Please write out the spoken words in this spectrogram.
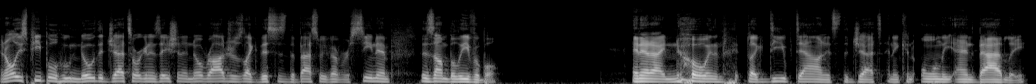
And all these people who know the Jets organization and know Rodgers, like, this is the best we've ever seen him. This is unbelievable. And then I know, and like deep down, it's the Jets, and it can only end badly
